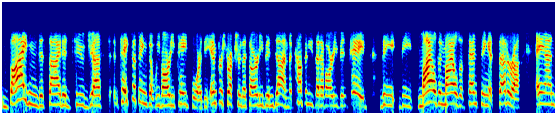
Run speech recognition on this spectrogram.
Biden decided to just take the things that we've already paid for, the infrastructure that's already been done, the companies that have already been paid, the the miles and miles of fencing, et cetera, and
